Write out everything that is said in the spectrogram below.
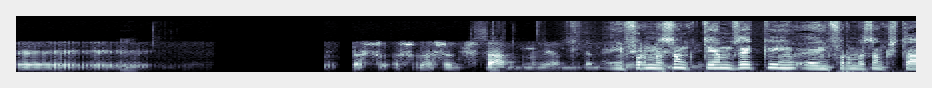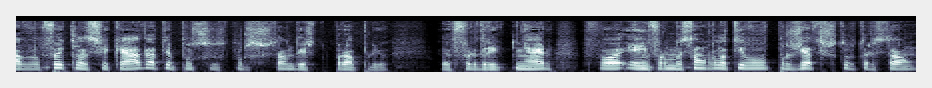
eh, a segurança do Estado. A informação que temos é que a informação que estava, foi classificada, até por, por sugestão deste próprio eh, Frederico Pinheiro, foi a informação relativa ao projeto de estruturação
